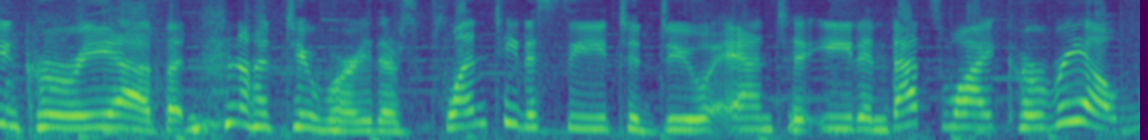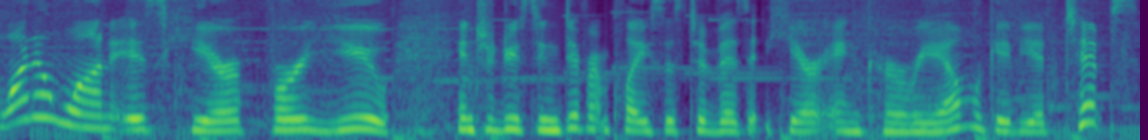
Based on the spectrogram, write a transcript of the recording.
in Korea, but not to worry. There's plenty to see, to do, and to eat. And that's why Korea 101 is here for you. Introducing different places to visit here in Korea. We'll give you tips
